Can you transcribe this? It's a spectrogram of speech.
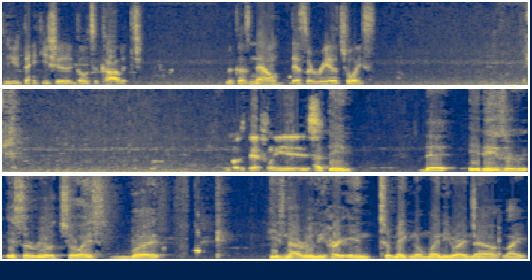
do you think he should go to college? Because now that's a real choice. Most definitely is. I think that it is a it's a real choice, but he's not really hurting to make no money right now. Like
